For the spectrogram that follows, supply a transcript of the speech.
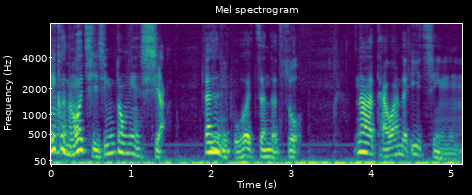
你可能会起心动念想。但是你不会真的做。那台湾的疫情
